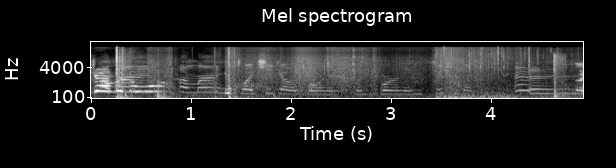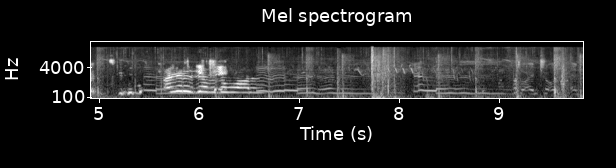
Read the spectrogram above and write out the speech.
jump in the water! I'm burning. It's like Chica was burning. Was burning. Like. I gotta jump in the water! So, and, so, and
